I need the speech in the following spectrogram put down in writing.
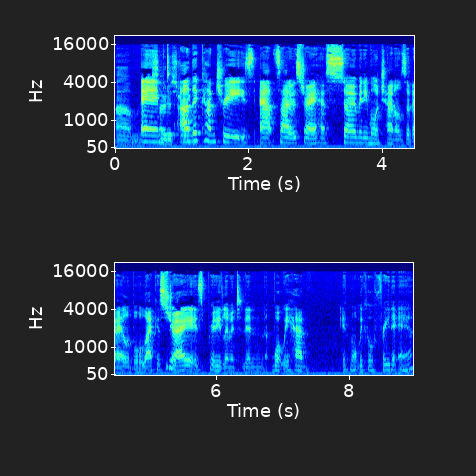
um, And SodaStream. other countries outside of Australia have so many more channels available. Like Australia is pretty limited in what we have in what we call free to air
